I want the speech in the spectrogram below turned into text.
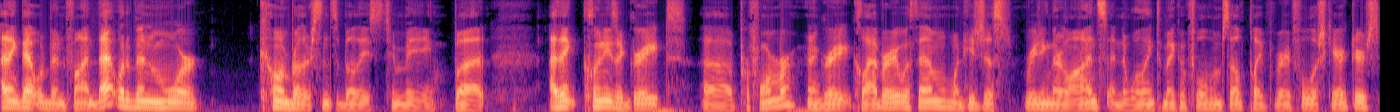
I think that would have been fine. That would have been more Coen Brothers sensibilities to me. But I think Clooney's a great uh, performer and a great collaborator with them when he's just reading their lines and willing to make a fool of himself, play very foolish characters.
